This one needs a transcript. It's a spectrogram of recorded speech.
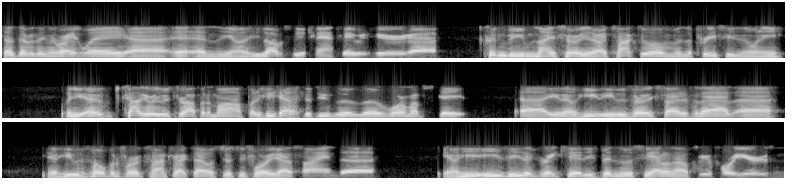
does everything the right way, uh, and, and you know, he's obviously a fan favorite here. Uh, couldn't be nicer. You know, I talked to him in the preseason when he when he uh, Calgary was dropping him off, but he got to do the the warm up skate. Uh, you know, he he was very excited for that. Uh, you know, he was hoping for a contract that was just before he got signed. Uh, you know, he, he's he's a great kid. He's been with Seattle now three or four years, and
